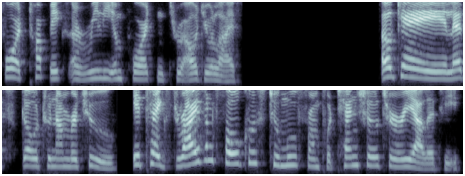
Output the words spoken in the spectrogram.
four topics are really important throughout your life. Okay, let's go to number two. It takes drive and focus to move from potential to reality.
